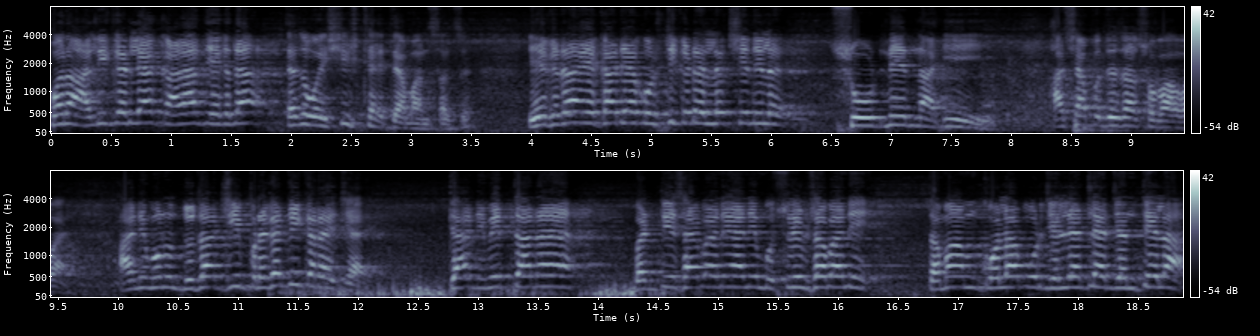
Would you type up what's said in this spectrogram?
पण अलीकडल्या काळात एकदा त्याचं वैशिष्ट्य आहे त्या माणसाचं. एकदा एखाद्या गोष्टीकडे लक्ष दिलं सोडणे नाही. अशा पद्धतीचा स्वभाव आहे. आणि म्हणून दुधाची प्रगती करायची आहे. त्या निमित्तानं बंटी साहेबांनी आणि मुस्लिम साहेबांनी तमाम कोल्हापूर जिल्ह्यातल्या जनतेला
